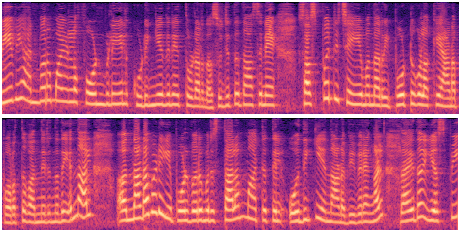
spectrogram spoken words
പി വി അൻവറുമായുള്ള ഫോൺ വിളിയിൽ കുടുങ്ങിയതിനെ തുടർന്ന് സുജിത് ദാസിനെ സസ്പെൻഡ് ചെയ്യുമെന്ന റിപ്പോർട്ടുകളൊക്കെയാണ് പുറത്തു വന്നിരുന്നത്. എന്നാൽ നടപടി ഇപ്പോൾ വെറും ഒരു സ്ഥലം മാറ്റത്തിൽ ഒതുങ്ങിയെന്നാണ് വിവരങ്ങൾ. അതായത് എസ് പി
